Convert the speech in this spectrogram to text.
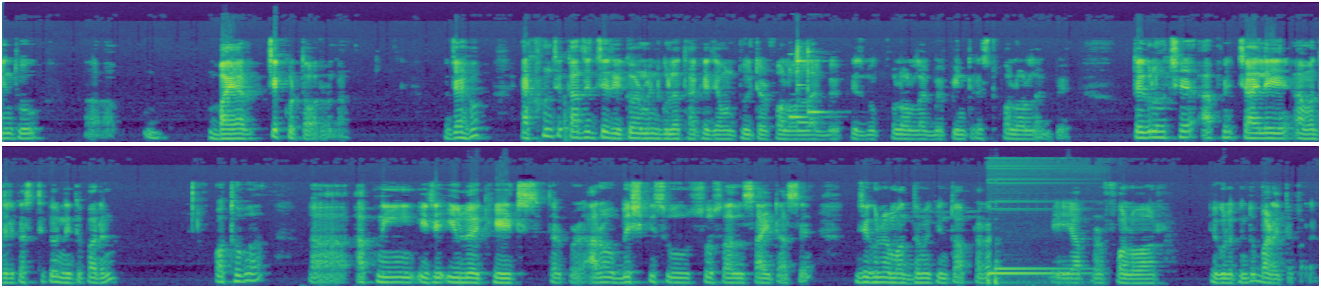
কিন্তু বায়ার চেক করতে পারবে না। যাই হোক, এখন যে কাজের যে রিকোয়ারমেন্টগুলো থাকে, যেমন টুইটার ফলোয়ার লাগবে ফেসবুক ফলোয়ার লাগবে পিন্টারেস্ট ফলোয়ার লাগবে, তো এগুলো হচ্ছে আপনি চাইলে আমাদের কাছ থেকেও নিতে পারেন। অথবা আপনি এই যে ইউলেক হিটস তারপরে আরও বেশ কিছু সোশ্যাল সাইট আছে, যেগুলোর মাধ্যমে কিন্তু আপনারা এই আপনার ফলোয়ার এগুলো কিন্তু বাড়াইতে পারেন।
